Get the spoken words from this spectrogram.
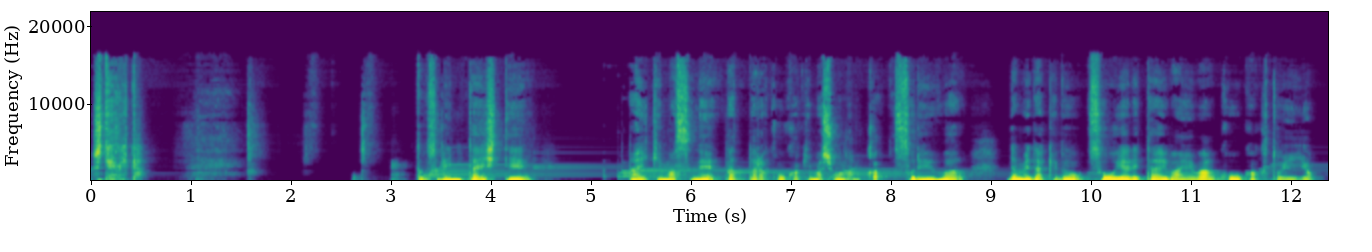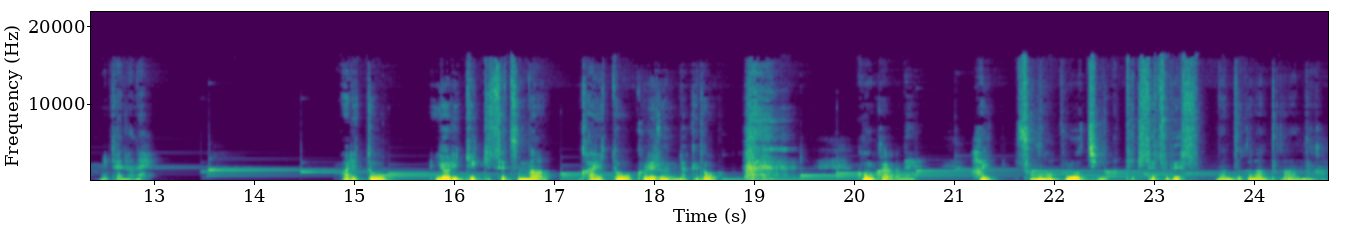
してみた。多分それに対して、あ、いけますね。だったらこう書きましょうなのか。それはダメだけど、そうやりたい場合はこう書くといいよ。みたいなね。割とより適切な回答をくれるんだけど、今回はね、はい、そのアプローチは適切です。なんとかなんとかなんとか。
